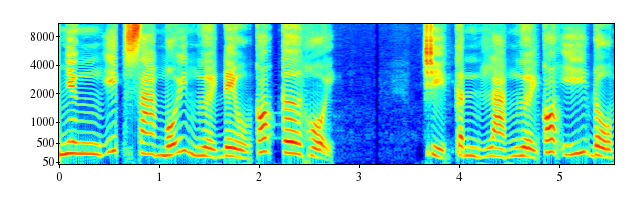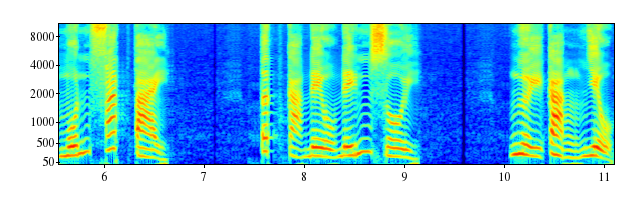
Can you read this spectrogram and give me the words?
Nhưng ít ra mỗi người đều có cơ hội. Chỉ cần là người có ý đồ muốn phát tài. Tất cả đều đến rồi. Người càng nhiều.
